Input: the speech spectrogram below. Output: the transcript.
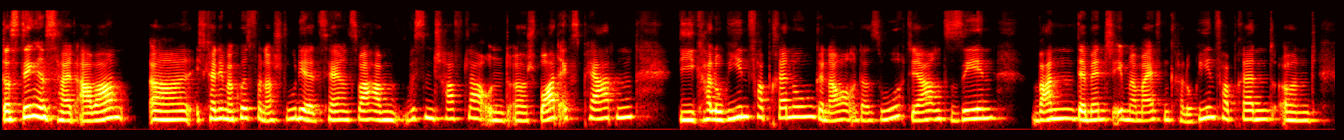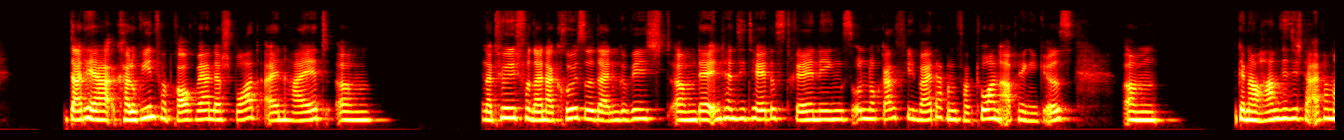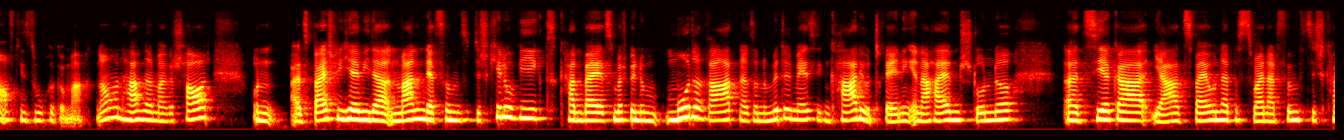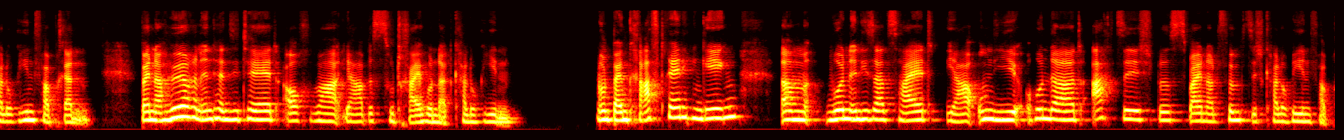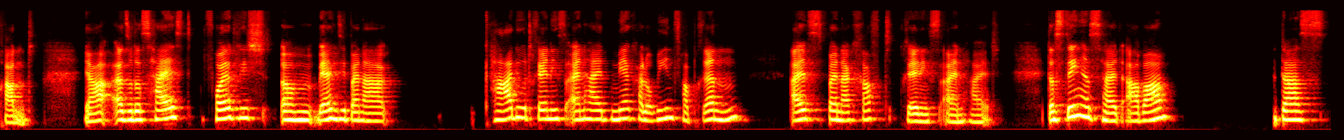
das Ding ist halt aber, äh, ich kann dir mal kurz von einer Studie erzählen, und zwar haben Wissenschaftler und äh, Sportexperten die Kalorienverbrennung genauer untersucht, ja, um zu sehen, wann der Mensch eben am meisten Kalorien verbrennt und da der Kalorienverbrauch während der Sporteinheit ähm, natürlich von deiner Größe, deinem Gewicht, ähm, der Intensität des Trainings und noch ganz vielen weiteren Faktoren abhängig ist, ähm, genau, haben sie sich da einfach mal auf die Suche gemacht ne? und haben dann mal geschaut. Und als Beispiel hier wieder ein Mann, der 75 Kilo wiegt, kann bei zum Beispiel einem moderaten, also einem mittelmäßigen Cardio-Training in einer halben Stunde äh, circa ja, 200 bis 250 Kalorien verbrennen. Bei einer höheren Intensität auch mal ja, bis zu 300 Kalorien. Und beim Krafttraining hingegen ähm, wurden in dieser Zeit ja um die 180 bis 250 Kalorien verbrannt. Ja, also das heißt, folglich ähm, werden sie bei einer Cardio-Trainingseinheit mehr Kalorien verbrennen als bei einer Krafttrainingseinheit. Das Ding ist halt aber, dass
